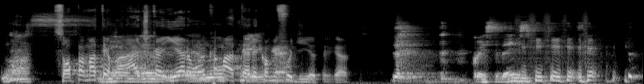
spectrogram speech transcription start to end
Nossa. Só pra matemática Mano, e era a única matéria sei, que eu me cara. fudia, tá ligado? Coincidência?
